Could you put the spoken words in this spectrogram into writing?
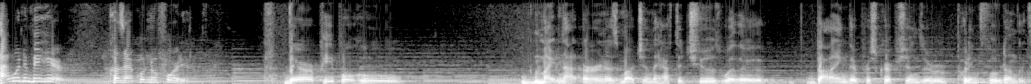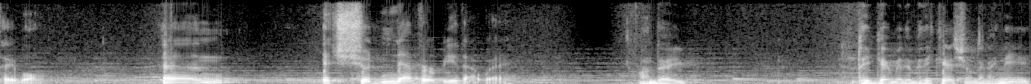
I wouldn't be here because I couldn't afford it. There are people who might not earn as much and they have to choose whether buying their prescriptions or putting food on the table. And it should never be that way. And they, they gave me the medication that I need,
